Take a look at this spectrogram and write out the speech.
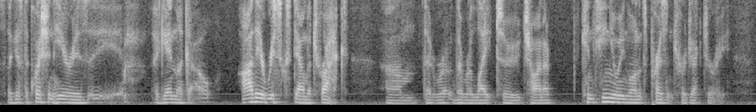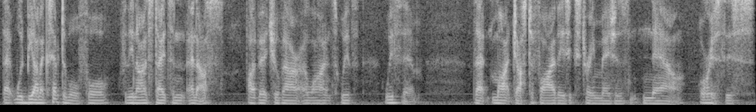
So I guess the question here is, eh, again, like, uh, are there risks down the track um, that re- that relate to China continuing on its present trajectory that would be unacceptable for, for the United States and, and us by virtue of our alliance with with them? that might justify these extreme measures now, or is this?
